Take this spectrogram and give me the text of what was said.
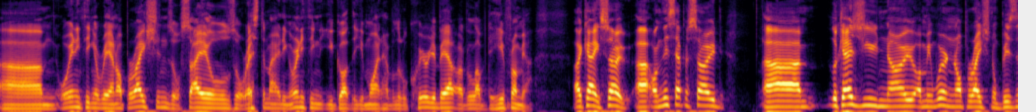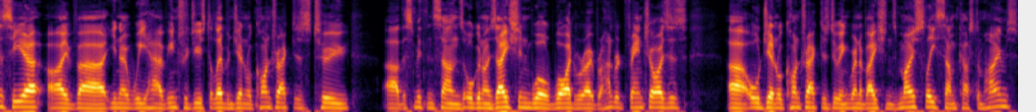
um, or anything around operations or sales or estimating or anything that you got that you might have a little query about, I'd love to hear from you. Okay, so uh, on this episode, um, look, as you know, I mean, we're an operational business here. I've, uh, you know, we have introduced 11 general contractors to uh, the Smith Sons organization worldwide. We're over 100 franchises, uh, all general contractors doing renovations mostly, some custom homes.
